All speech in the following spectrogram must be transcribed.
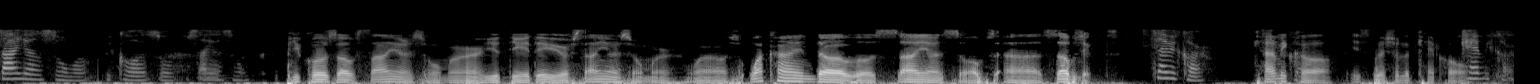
science homework because of science homework. Because of science homework, you did your science homework. Wow. So what kind of uh, science of uh, subject? Chemical. Chemical, especially chemical. Chemical.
